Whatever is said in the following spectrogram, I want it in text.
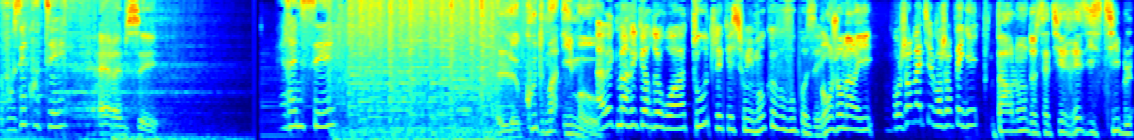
Vous écoutez RMC, RMC, le coup de main IMO. Avec Marie Cœur de Roy, toutes les questions IMO que vous vous posez. Bonjour Marie. Bonjour Mathieu, bonjour Peggy. Parlons de cette irrésistible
